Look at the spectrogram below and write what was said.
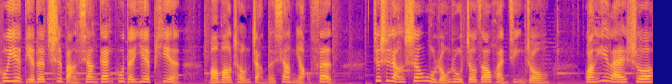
枯叶蝶的翅膀像干枯的叶片，毛毛虫长得像鸟粪，就是让生物融入周遭环境中。广义来说，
